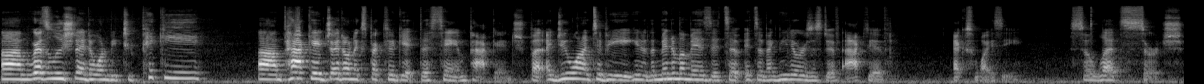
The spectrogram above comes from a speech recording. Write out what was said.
Um, resolution, I don't want to be too picky. Um, package, I don't expect to get the same package, but I do want it to be, you know, the minimum is it's a, it's a magnetoresistive active XYZ. So let's search.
